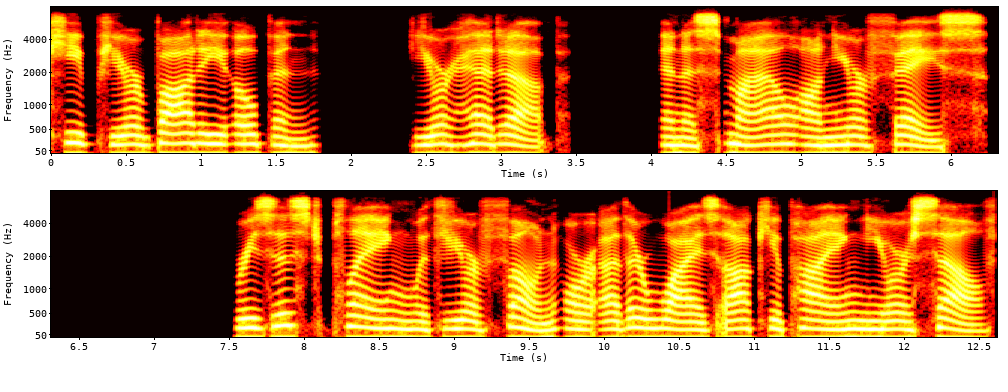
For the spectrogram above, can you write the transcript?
keep your body open, your head up and a smile on your face. Resist playing with your phone or otherwise occupying yourself.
